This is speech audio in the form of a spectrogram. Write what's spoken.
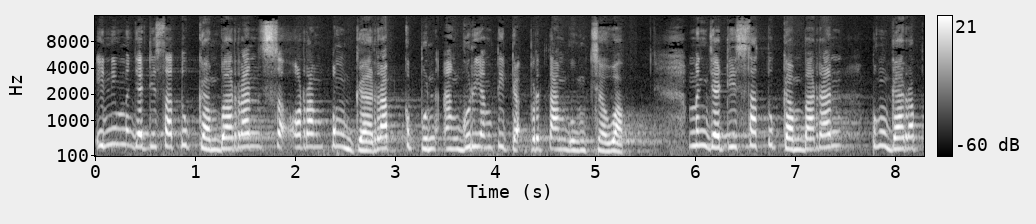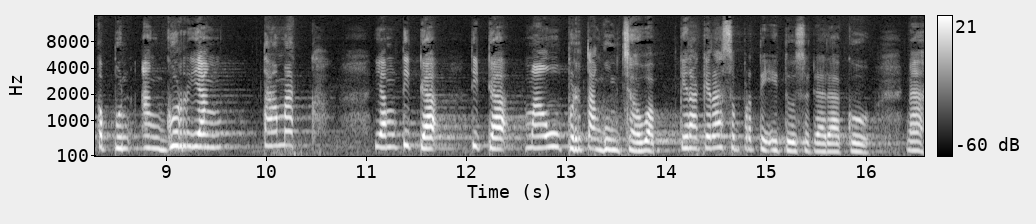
Ini menjadi satu gambaran seorang penggarap kebun anggur yang tidak bertanggung jawab. Menjadi satu gambaran penggarap kebun anggur yang tamak, yang tidak tidak mau bertanggung jawab. Kira-kira seperti itu saudaraku. Nah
